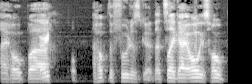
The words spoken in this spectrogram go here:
I hope. Uh. I hope the food is good. That's like I always hope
